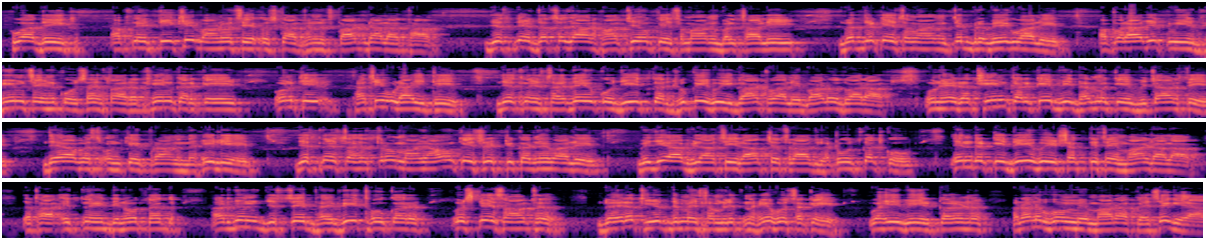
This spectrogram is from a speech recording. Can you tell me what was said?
हुआ देख, अपने तीखे बाणों से उसका धनुष काट डाला था, जिसने दस हज़ार हाथियों के समान बलशाली वज्र के समान तीव्र वेग वाले, अपराजित वीर भीमसेन को सहसा रथीन करके उनकी हँसी उड़ाई थी, जिसने सहदेव को जीत कर झुकी हुई गांठ वाले बाणों द्वारा उन्हें रथीन करके भी धर्म के विचार से दयावश उनके प्राण नहीं लिए, जिसने सहस्त्रों मायाओं की सृष्टि करने वाले विजयाभिलाषी राक्षस राज घटोत्कच को इंद्र की दी हुई शक्ति से मार डाला, तथा इतने दिनों तक अर्जुन जिससे भयभीत होकर उसके साथ द्वैरथ युद्ध में सम्मिलित नहीं हो सके, वही वीर कर्ण रणभूमि में मारा कैसे गया?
